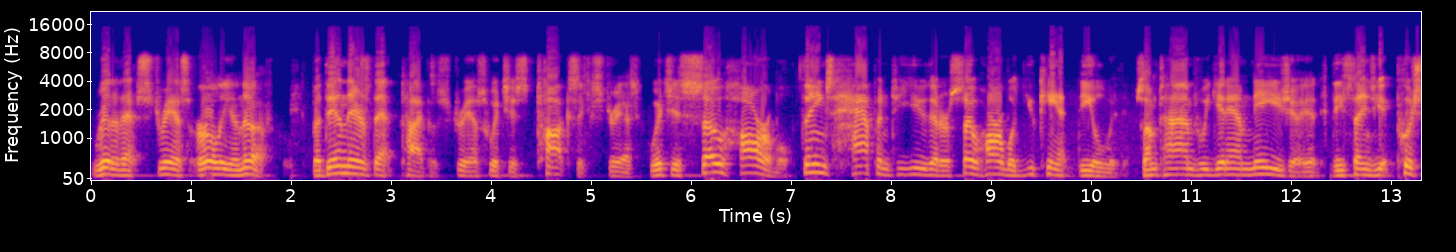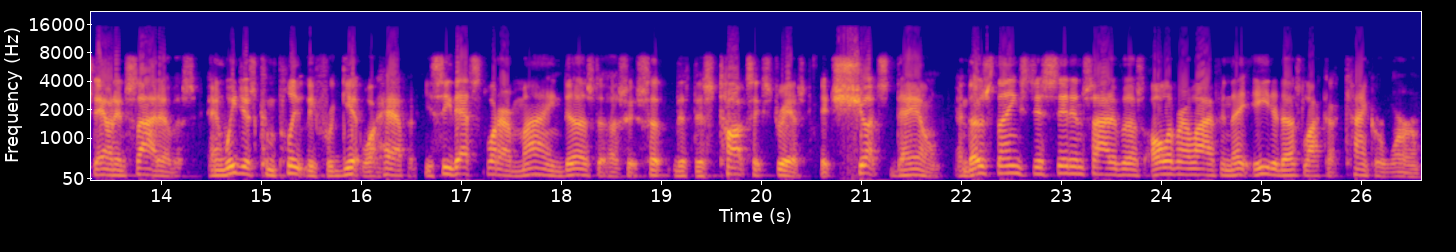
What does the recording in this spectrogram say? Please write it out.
rid of that stress early enough. But then there's that type of stress, which is toxic stress, which is so horrible. Things happen to you that are so horrible you can't deal with it. Sometimes we get amnesia. It, these things get pushed down inside of us, and we just completely forget what happened. You see, that's what our mind does to us. It's this, this toxic stress. It shuts down, and those things just sit inside of us all of our life, and they eat at us like a canker worm,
